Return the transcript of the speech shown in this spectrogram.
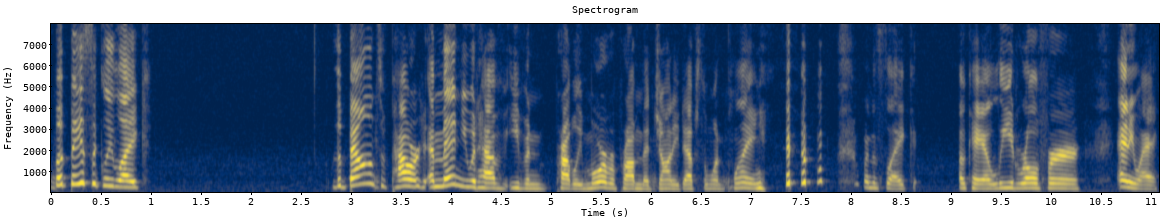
But basically, like the balance of power, and then you would have even probably more of a problem that Johnny Depp's the one playing when it's like, okay, a lead role for anyway.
